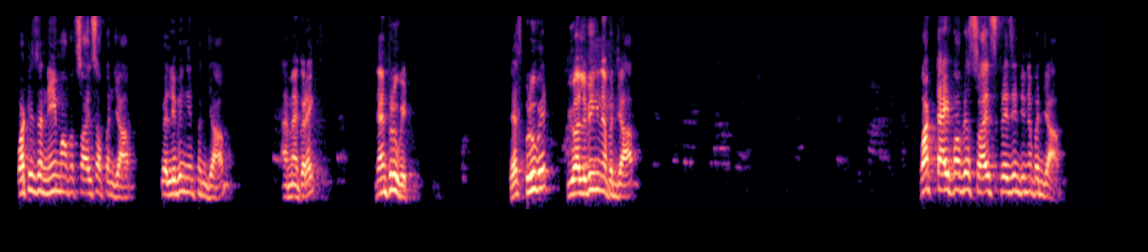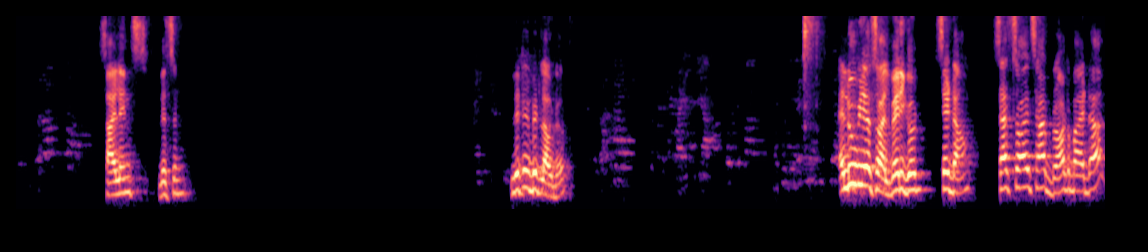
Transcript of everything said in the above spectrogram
what is the name of the soils of Punjab? You are living in Punjab. Am I correct? Then prove it. Let's prove it. You are living in a Punjab. What type of the soils present in a Punjab? Silence. Listen. Little bit louder. Alluvial soil. Very good. Sit down. Such soils are brought by the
